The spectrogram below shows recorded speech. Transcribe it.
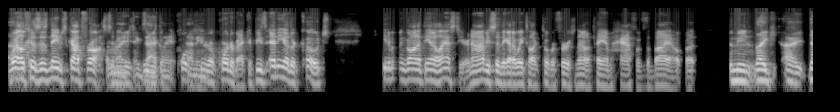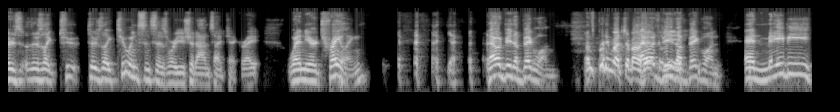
well, because his name's Scott Frost, and right, he was, exactly. He was I mean, hero quarterback. If he's any other coach, he'd have been gone at the end of last year. Now, obviously, they got to wait till October first now to pay him half of the buyout. But I mean, like, all right, there's there's like two there's like two instances where you should onside kick, right? when you're trailing. yeah. That would be the big one. That's pretty much about that would be me. the big one. And maybe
